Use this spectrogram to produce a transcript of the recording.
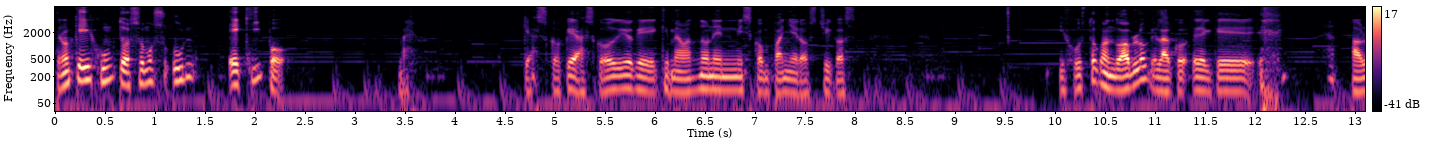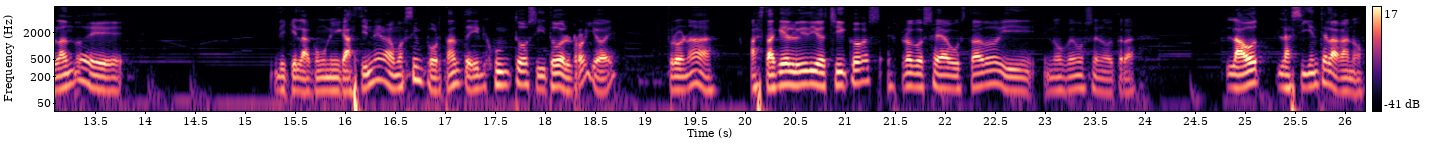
Tenemos que ir juntos, somos un equipo. Qué asco, qué asco. Odio que, me abandonen mis compañeros, chicos. Y justo cuando hablo, que la... que hablando de... De que la comunicación era lo más importante, ir juntos y todo el rollo, ¿eh? Pero nada, hasta aquí el vídeo, chicos. Espero que os haya gustado y nos vemos en otra. La, la siguiente la ganó.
